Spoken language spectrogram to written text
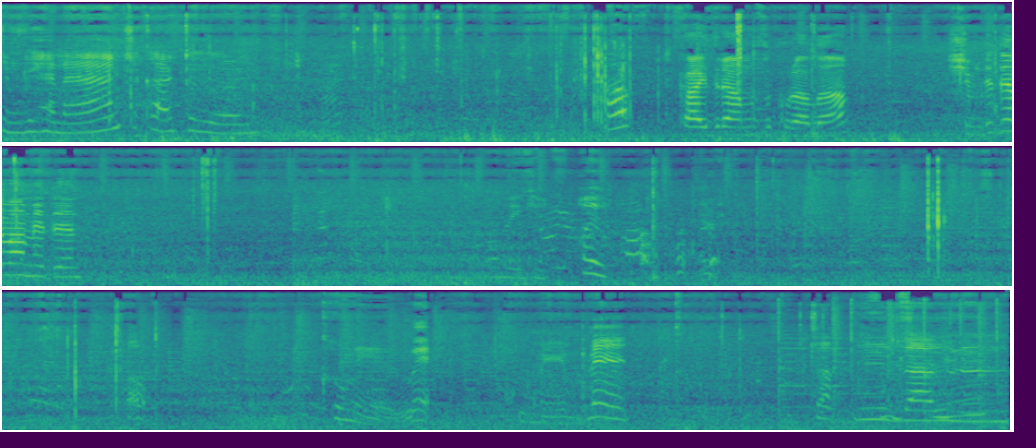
Şimdi hemen çıkartalım. Hop. Kaydırağımızı kuralım. Şimdi devam edin. Hayır. Come here. Come here. Çok güzel.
